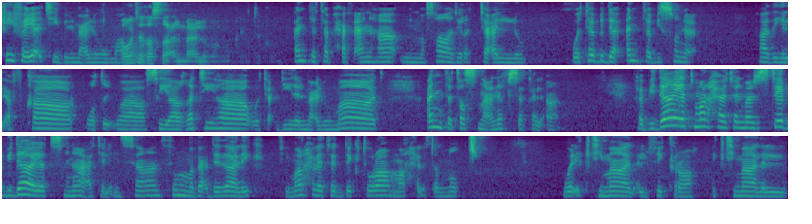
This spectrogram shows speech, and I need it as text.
كيف يأتي بالمعلومة؟ أو أنت تصنع المعلومة ممكن تكون. أنت تبحث عنها من مصادر التعلم وتبدأ أنت بصنع هذه الأفكار وصياغتها وتعديل المعلومات. أنت تصنع نفسك الآن. فبداية مرحلة الماجستير بداية صناعة الإنسان ثم بعد ذلك في مرحلة الدكتوراه مرحلة النضج والاكتمال الفكرة اكتمال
